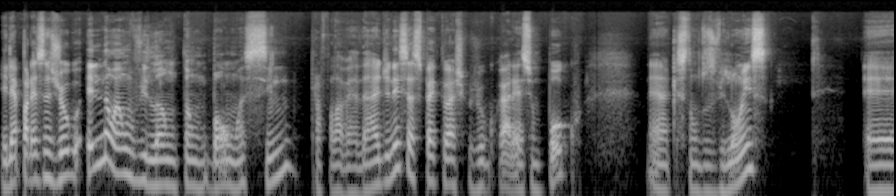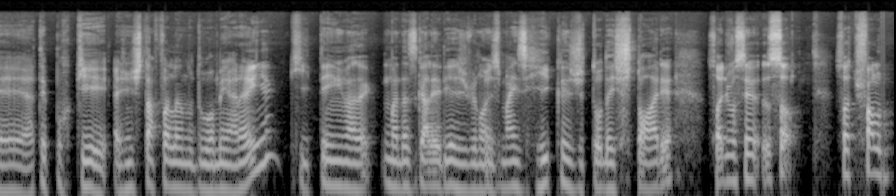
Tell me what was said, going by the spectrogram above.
Ele aparece nesse jogo, ele não é um vilão tão bom assim, para falar a verdade. Nesse aspecto eu acho que o jogo carece um pouco, né, a questão dos vilões. É, até porque a gente está falando do Homem-Aranha, que tem uma, uma, das galerias de vilões mais ricas de toda a história. Só de você. Só, só te falo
